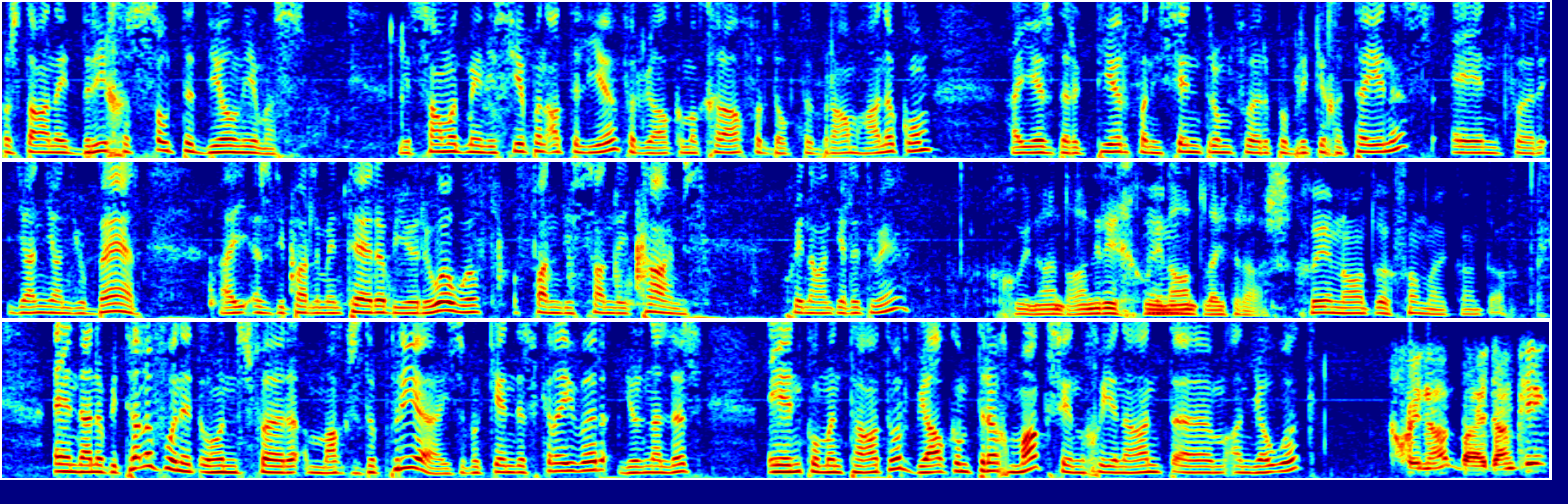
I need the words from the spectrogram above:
bestaan uit drie gesoute deelnemers. Hier saam met my in die Seepan Ateljee verwelkom ek graag vir Dr. Bram Hannekom. Hy is direkteur van die Sentrum vir Publieke Getuienis en vir Jan Jan Joubert. Hy is die parlementêre bureau hoof van die Sunday Times. Goeienaand julle twee. Goeienaand Hendrik, goeienaand luisteraars. Goeienaand ook van my kant af. En dan op die telefoon het ons vir Max de Pre, hy's 'n bekende skrywer, joernalis en kommentator. Welkom terug Max en goeienaand um, aan jou ook. Goeienaand, baie dankie.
